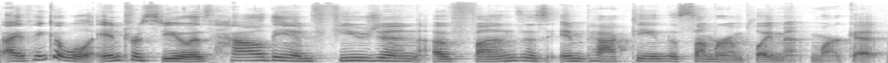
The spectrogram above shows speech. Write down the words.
I think it will interest you is how the infusion of funds is impacting the summer employment market.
